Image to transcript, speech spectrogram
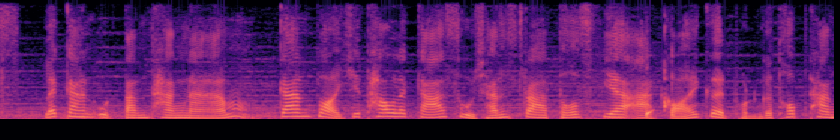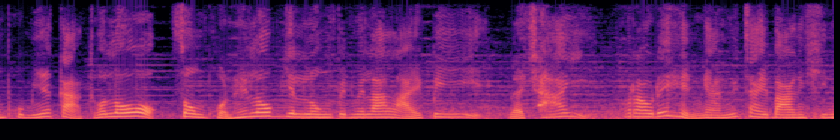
สต์และการอุดตันทางน้ำ การปล่อยขี้เท่าและก๊าซสู่ชั้นสตราโตสเฟียร์อาจก่อให้เกิดผลกระทบทางภูมิอากาศทั่วโลก ส่งผลให้โลกเย็นลงเป็นเวลาหลายปี และใช่ เราได้เห็นงานวิจัยบางชิ้น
